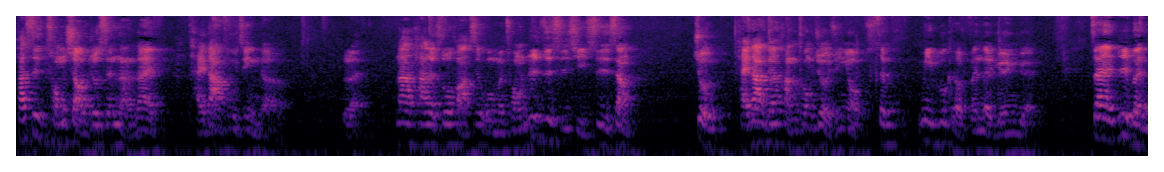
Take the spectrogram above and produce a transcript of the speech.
他是从小就生长在台大附近的人。那他的说法是我们从日治时期，事实上就台大跟航空就已经有深密不可分的渊源。在日本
